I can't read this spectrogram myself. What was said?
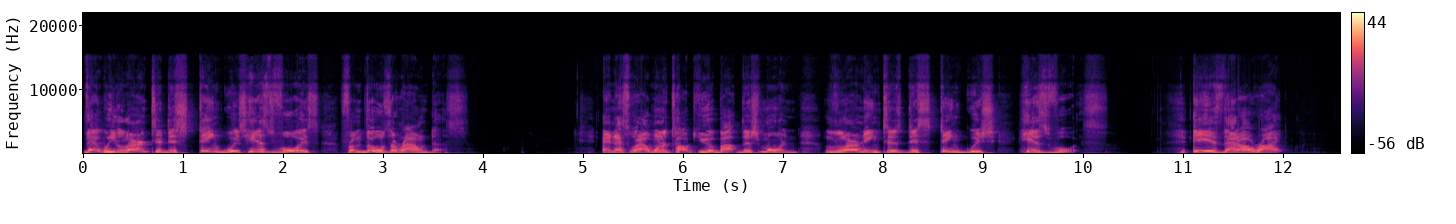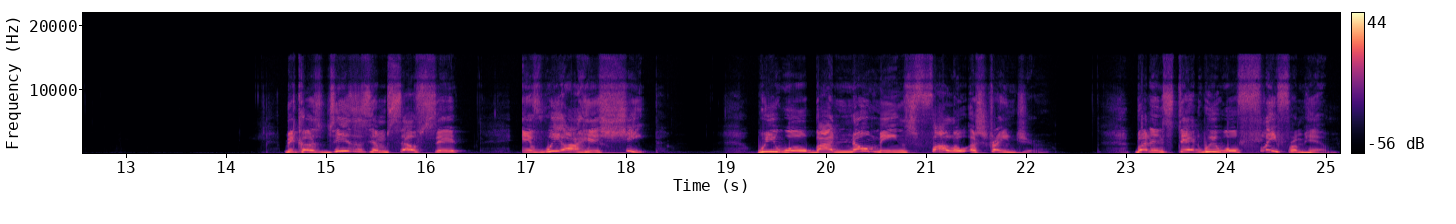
that we learn to distinguish His voice from those around us. And that's what I want to talk to you about this morning learning to distinguish His voice. Is that all right? Because Jesus himself said, if we are his sheep, we will by no means follow a stranger, but instead we will flee from him,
